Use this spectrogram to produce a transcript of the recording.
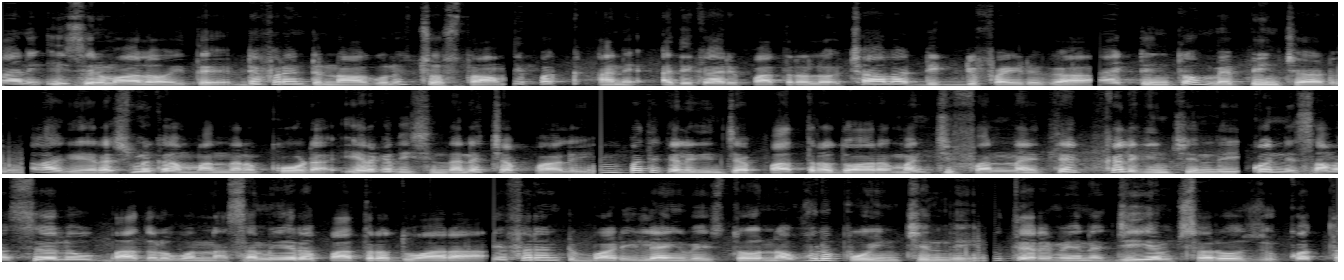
కానీ ఈ సినిమాలో అయితే డిఫరెంట్ నాగుని చూస్తాం. దీపక్ అనే అధికారి పాత్రలో చాలా డిగ్నిఫైడ్గా యాక్టింగ్తో మెప్పించాడు. అలాగే రష్మిక మందన కూడా ఇరగదీసిందనే చెప్పాలి. సింపతి కలిగించే పాత్ర ద్వారా మంచి ఫన్ అయితే కలిగించింది. కొన్ని సమస్యలు బాధలు ఉన్న సమీర పాత్ర ద్వారా డిఫరెంట్ బాడీ లాంగ్వేజ్తో నవ్వులు పోయించింది. తెరమైన జిఎం సరోజ్ కొత్త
